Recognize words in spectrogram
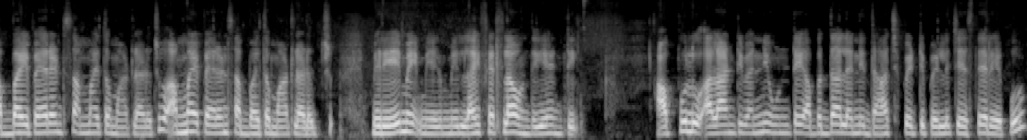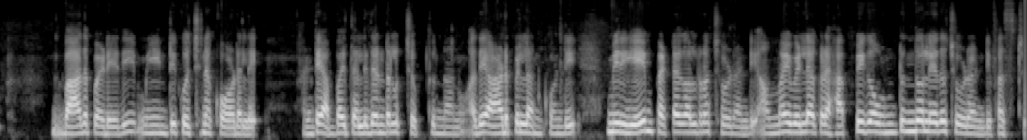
అబ్బాయి పేరెంట్స్ అమ్మాయితో మాట్లాడొచ్చు. అమ్మాయి పేరెంట్స్ అబ్బాయితో మాట్లాడొచ్చు. మీరు ఏమి మీ మీ లైఫ్ ఎట్లా ఉంది ఏంటి? అప్పులు అలాంటివన్నీ ఉంటే అబద్ధాలన్నీ దాచిపెట్టి పెళ్ళి చేస్తే రేపు బాధపడేది మీ ఇంటికి వచ్చిన కోడలే. అంటే అబ్బాయి తల్లిదండ్రులకు చెప్తున్నాను. అదే ఆడపిల్ల అనుకోండి మీరు ఏం పెట్టగలరో చూడండి. అమ్మాయి వెళ్ళి అక్కడ హ్యాపీగా ఉంటుందో లేదో చూడండి ఫస్ట్.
